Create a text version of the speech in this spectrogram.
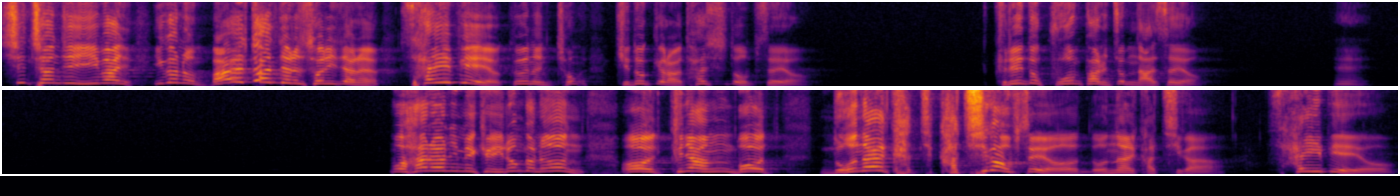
신천지 이만 이거는 말도 안 되는 소리잖아요. 사입이에요. 그거는 종, 기독교라고 할 수도 없어요. 그래도 구원파는 좀 나서요. 예. 뭐 하나님의 교회 이런 거는 어 그냥 뭐 논할 가치, 가치가 없어요. 논할 가치가 사입이에요.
